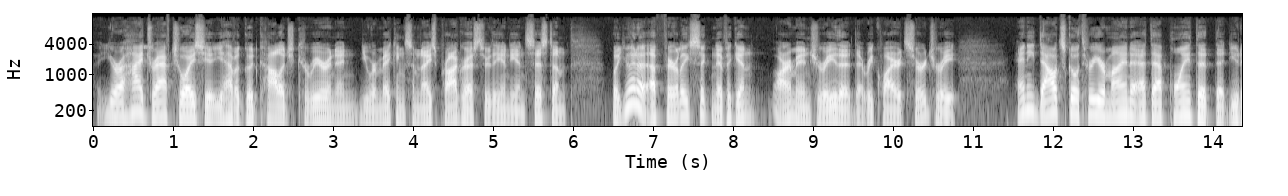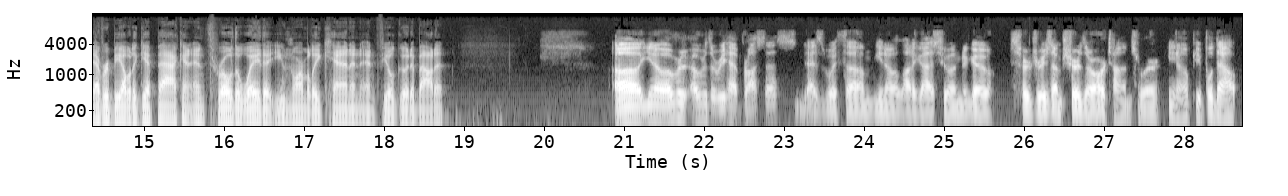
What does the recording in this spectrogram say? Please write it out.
You're a high draft choice. You, you have a good college career, and, and you were making some nice progress through the Indian system. But you had a, a fairly significant arm injury that, that required surgery. Any doubts go through your mind at that point that, that you'd ever be able to get back and, and throw the way that you normally can and, and feel good about it? Uh, you know, over over the rehab process, as with um, you know, a lot of guys who undergo surgeries, I'm sure there are times where you know people doubt,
